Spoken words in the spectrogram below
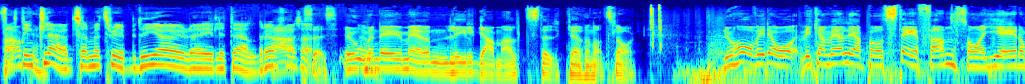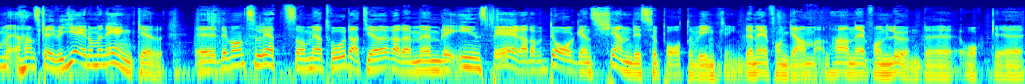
Fast Ja, din okej. klädsel med Trip, det gör ju dig lite äldre. Ja, jag säga. precis. Jo, Mm. men det är ju mer en lillgammalt stuk över något slag. Nu har vi då, vi kan välja på Stefan som har ge dem, han skriver ge dem en enkel. Eh, det var inte så lätt som jag trodde att göra det men blev inspirerad av dagens kändissupportervinkling. Den är från gammal. Han är från Lund eh, och eh,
